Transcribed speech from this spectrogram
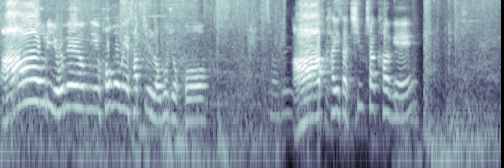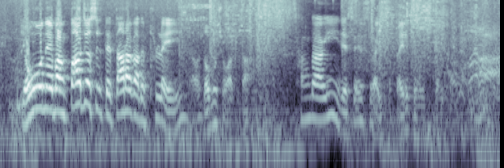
아, 우리 요네 형님 허공의 삽질 너무 좋고. 아 카이사 침착하게 영혼의 방 빠졌을 때 따라가는 플레이 어, 너무 좋았다 상당히 이제 센스가 있었다 이렇게 볼 수가 있다.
